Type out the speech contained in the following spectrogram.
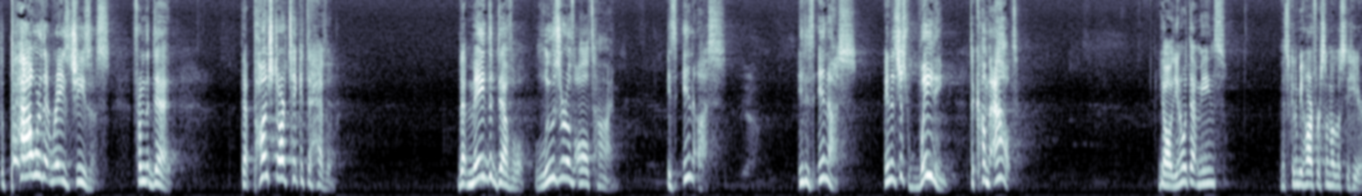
The power that raised Jesus from the dead that punched our ticket to heaven, that made the devil loser of all time, is in us. It is in us. And it's just waiting to come out. Y'all, you know what that means? It's going to be hard for some of us to hear.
